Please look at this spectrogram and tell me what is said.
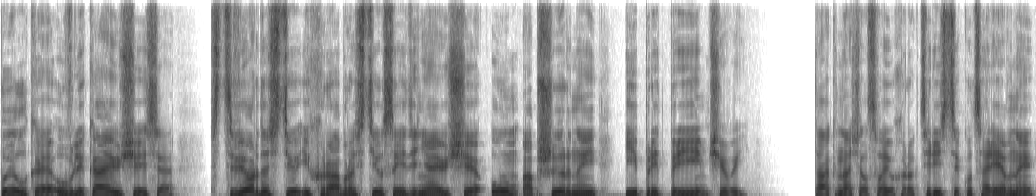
пылкая, увлекающаяся, с твердостью и храбростью соединяющая ум обширный и предприимчивый. Так начал свою характеристику царевны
